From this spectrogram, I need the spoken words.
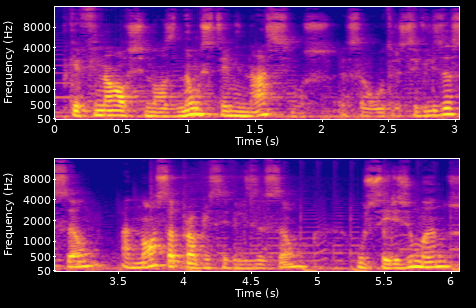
Porque afinal, se nós não exterminássemos essa outra civilização, a nossa própria civilização, os seres humanos,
